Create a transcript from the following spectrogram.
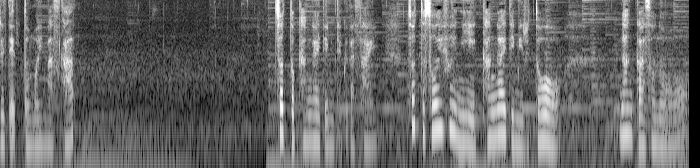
れていると思いますか？ちょっと考えてみてください。ちょっとそういうふうに考えてみるとなんかその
